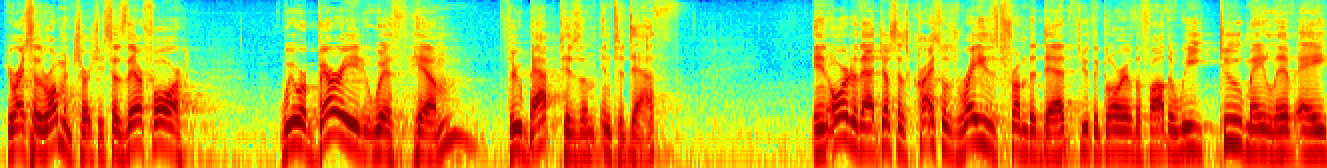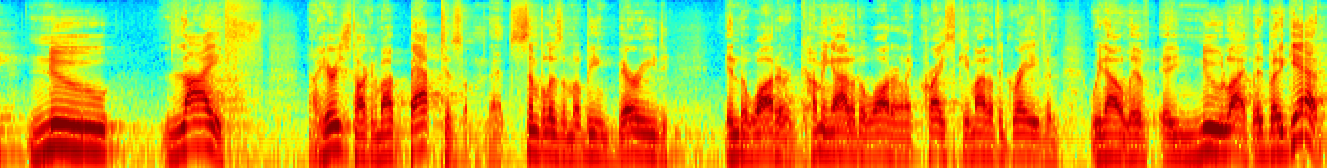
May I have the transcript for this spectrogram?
He writes to the Roman church, he says, Therefore, we were buried with him through baptism into death, in order that just as Christ was raised from the dead through the glory of the Father, we too may live a new life. Now, here he's talking about baptism, that symbolism of being buried in the water and coming out of the water like Christ came out of the grave, and we now live a new life. But, again,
